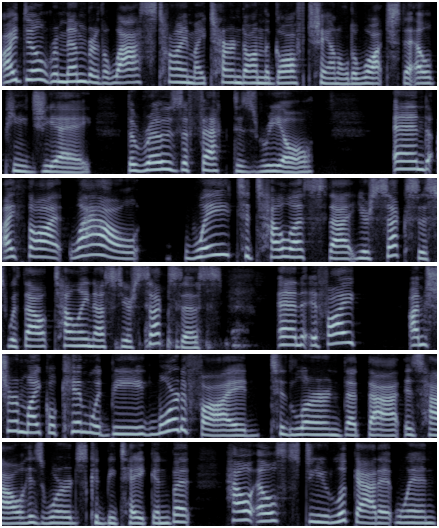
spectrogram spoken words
I don't remember the last time I turned on the Golf Channel to watch the LPGA. The Rose effect is real. And I thought, wow, way to tell us that you're sexist without telling us you're sexist. and if I, I'm sure Michael Kim would be mortified to learn that that is how his words could be taken. But how else do you look at it when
